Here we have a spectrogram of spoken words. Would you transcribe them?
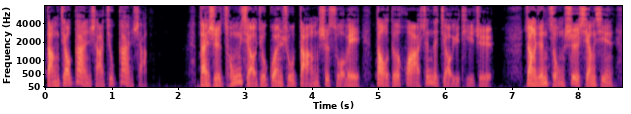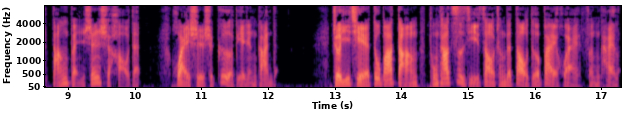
党叫干啥就干啥，但是从小就灌输党是所谓道德化身的教育体制，让人总是相信党本身是好的，坏事是个别人干的，这一切都把党同他自己造成的道德败坏分开了。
